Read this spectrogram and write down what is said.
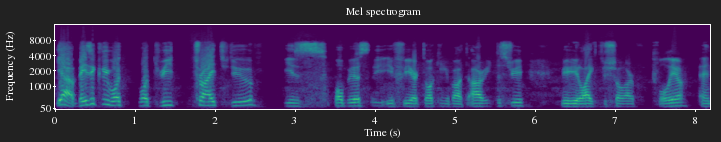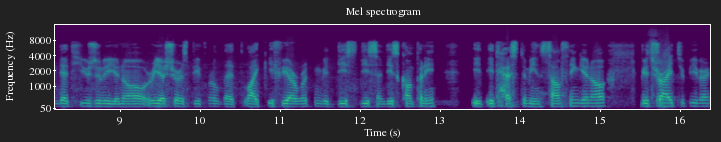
yeah basically what what we try to do is obviously, if we are talking about our industry, we like to show our portfolio and that usually you know reassures people that like if we are working with this this and this company it, it has to mean something you know. We try to be very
